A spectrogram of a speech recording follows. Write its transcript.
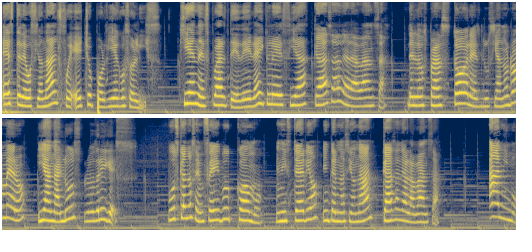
Este devocional fue hecho por Diego Solís, quien es parte de la iglesia Casa de Alabanza, de los pastores Luciano Romero y Ana Luz Rodríguez. Búscanos en Facebook como Ministerio Internacional Casa de Alabanza. ¡Ánimo!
